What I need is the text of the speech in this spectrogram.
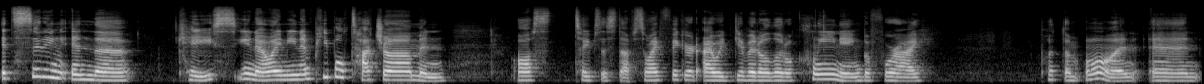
it's sitting in the case, you know, I mean, and people touch them and all types of stuff. So I figured I would give it a little cleaning before I put them on. And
